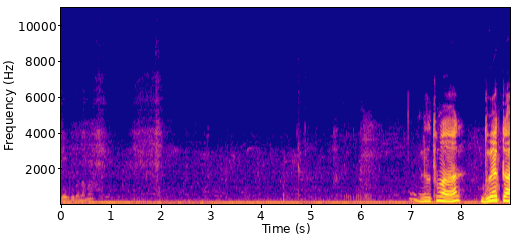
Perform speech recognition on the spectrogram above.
বের করে দিলাম এটা তোমার দু একটা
